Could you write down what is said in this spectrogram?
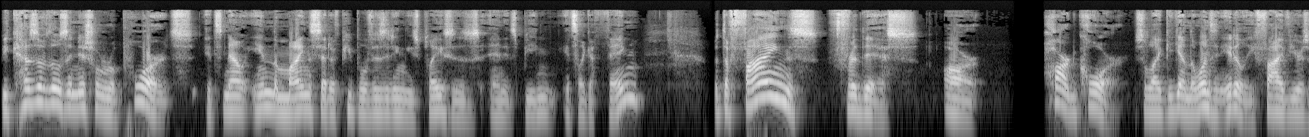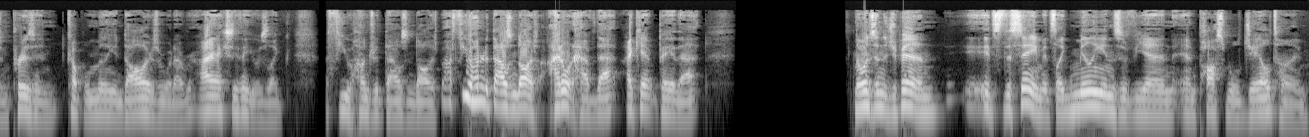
because of those initial reports, it's now in the mindset of people visiting these places and it's being, it's like a thing. But the fines for this are hardcore. So, like again, the ones in Italy, five years in prison, couple million dollars or whatever. I actually think it was like a few hundred thousand dollars, a few hundred thousand dollars. I don't have that. I can't pay that. The ones in the Japan, it's the same. It's like millions of yen and possible jail time.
